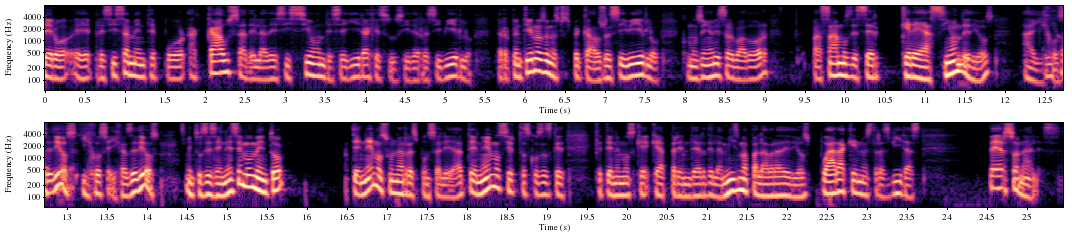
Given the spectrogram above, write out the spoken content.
pero eh, precisamente por a causa de la decisión de seguir a Jesús y de recibirlo, de arrepentirnos de nuestros pecados, recibirlo como Señor y Salvador, pasamos de ser creación de Dios a hijos, Hijos de de Dios, Dios. hijos e hijas de Dios. Entonces, en ese momento tenemos una responsabilidad, tenemos ciertas cosas que, que tenemos que, que aprender de la misma palabra de Dios para que nuestras vidas personales,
